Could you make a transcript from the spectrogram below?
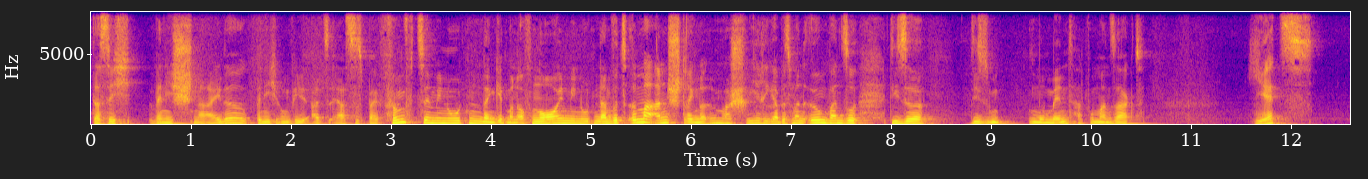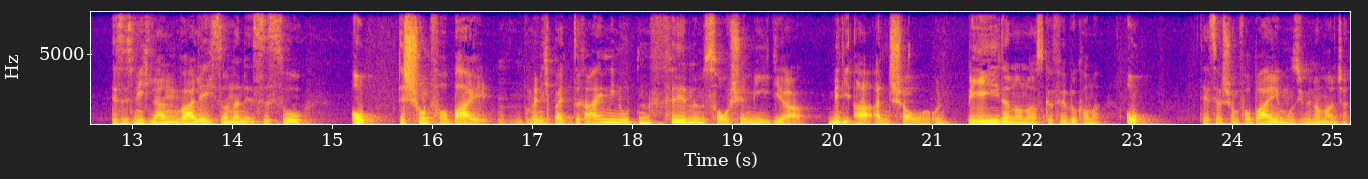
dass ich, wenn ich schneide, bin ich irgendwie als erstes bei 15 Minuten, dann geht man auf 9 Minuten, dann wird es immer anstrengender, immer schwieriger, bis man irgendwann so diese, diesen Moment hat, wo man sagt, jetzt ist es nicht langweilig, sondern ist es so, oh, ist schon vorbei. Mhm. Und wenn ich bei drei Minuten Film im Social Media mir die A anschaue und B dann auch noch das Gefühl bekomme, oh, der ist ja schon vorbei, muss ich mir nochmal anschauen.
